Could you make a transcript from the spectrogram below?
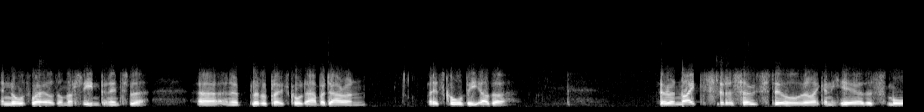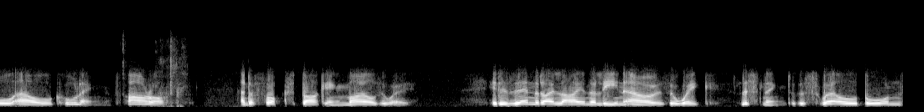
in North Wales on the Llŷn Peninsula, uh, in a little place called Aberdaron. It's called the Other there are nights that are so still that I can hear the small owl calling far off and a fox barking miles away. It is then that I lie in the lean hours awake, listening to the swell born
